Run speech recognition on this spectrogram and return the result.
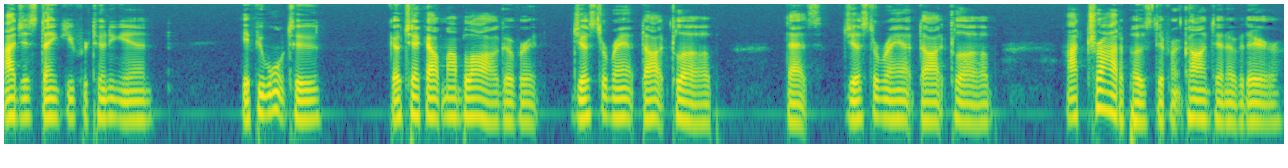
I just thank you for tuning in. If you want to, go check out my blog over at justarant.club. That's justarant.club. I try to post different content over there.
